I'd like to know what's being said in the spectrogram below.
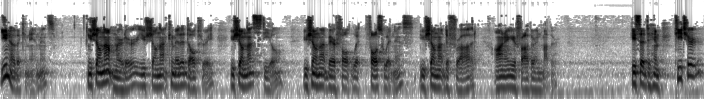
You know the commandments. You shall not murder, you shall not commit adultery, you shall not steal, you shall not bear false witness, you shall not defraud, honor your father and mother. He said to him, Teacher,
